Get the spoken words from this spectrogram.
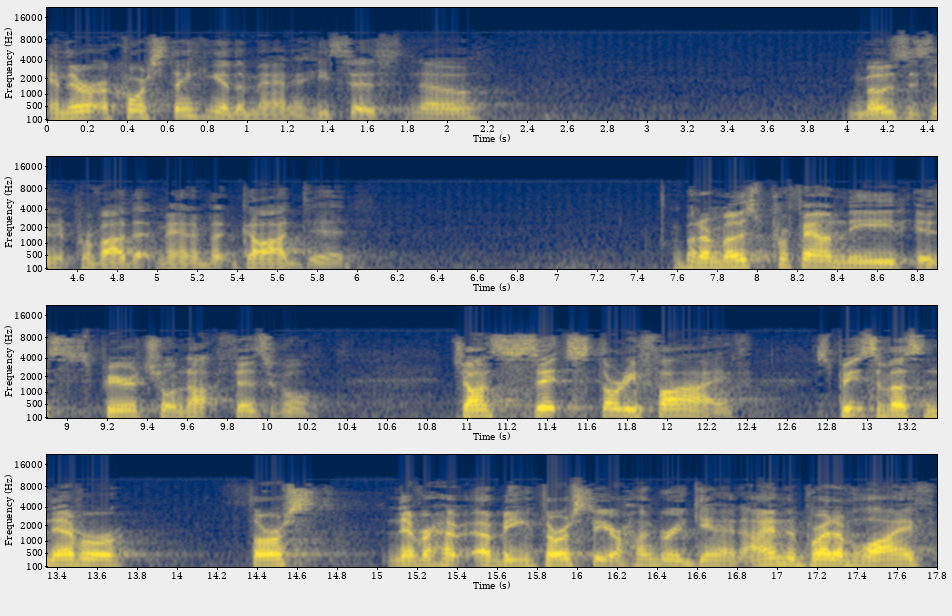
And they're, of course, thinking of the manna. He says, no, Moses didn't provide that manna, but God did. But our most profound need is spiritual, not physical. John 6, 35 speaks of us never thirst, never have, uh, being thirsty or hungry again. I am the bread of life.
